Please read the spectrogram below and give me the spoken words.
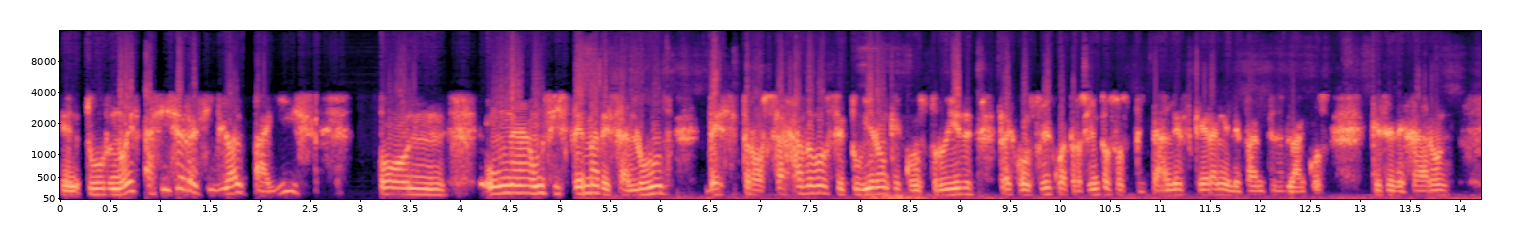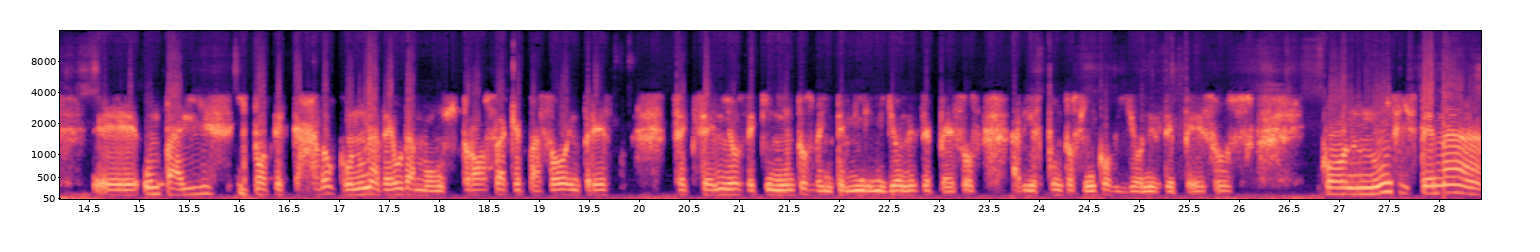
en turno. Es, así se recibió al país con una, un sistema de salud destrozado, se tuvieron que construir, reconstruir 400 hospitales que eran elefantes blancos que se dejaron, eh, un país hipotecado con una deuda monstruosa que pasó en tres sexenios de 520 mil millones de pesos a 10.5 billones de pesos, con un sistema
